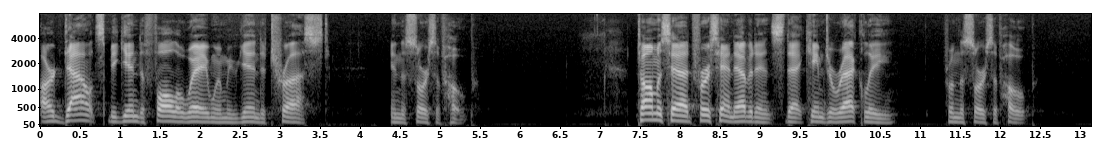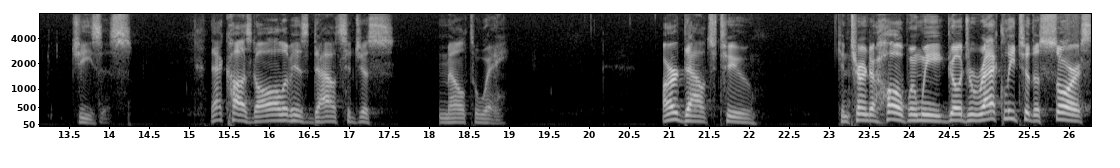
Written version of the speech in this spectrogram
Our doubts begin to fall away when we begin to trust in the source of hope. Thomas had firsthand evidence that came directly from the source of hope Jesus. That caused all of his doubts to just melt away. Our doubts, too, can turn to hope when we go directly to the source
